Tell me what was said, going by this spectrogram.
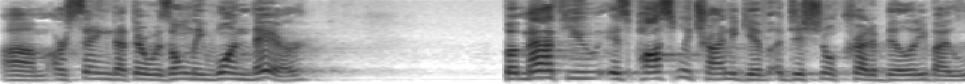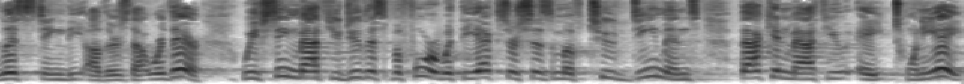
um, are saying that there was only one there. But Matthew is possibly trying to give additional credibility by listing the others that were there. We've seen Matthew do this before with the exorcism of two demons back in Matthew 8 28.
